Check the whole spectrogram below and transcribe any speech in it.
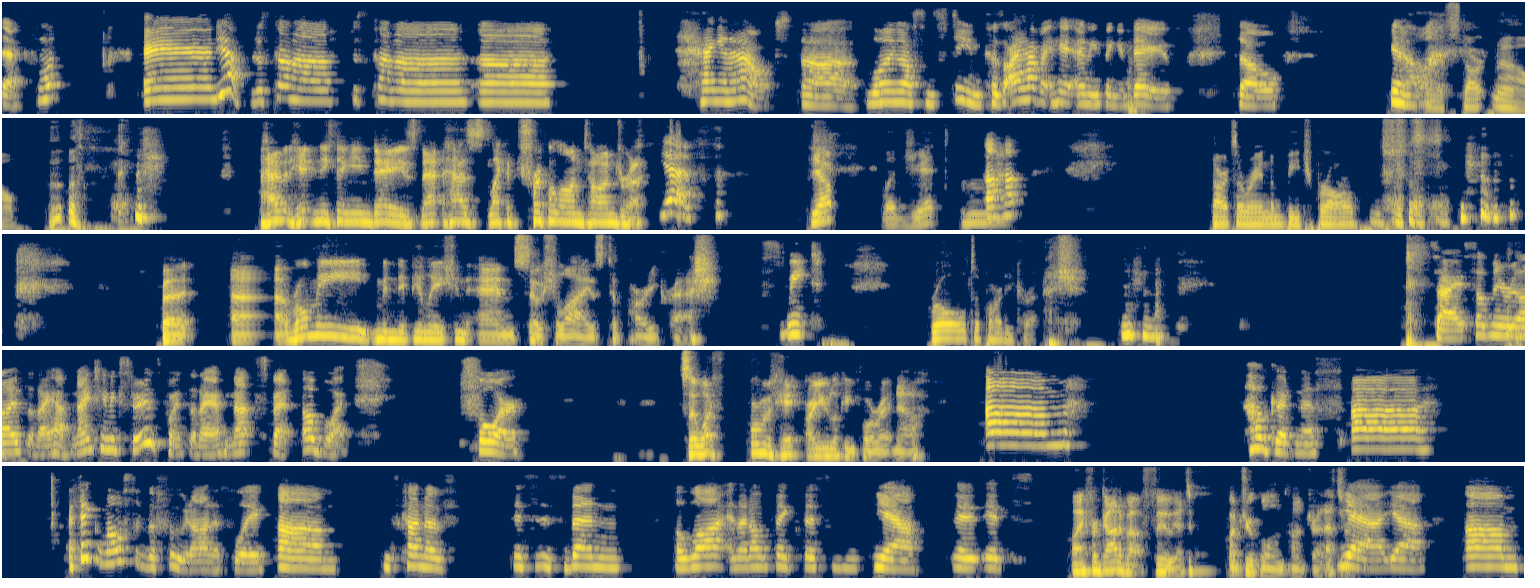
Excellent. And yeah, just kinda just kinda uh hanging out, uh blowing off some steam, because I haven't hit anything in days. So you know. Gonna start now. I haven't hit anything in days. That has like a triple entendre. Yes. Yep. Legit. Uh huh. Starts a random beach brawl. But uh, roll me manipulation and socialize to party crash. Sweet. Roll to party crash. Mhm. So I suddenly realized that I have 19 experience points that I have not spent. Oh boy. Four. So what form of hit are you looking for right now? Um. Oh goodness. Uh. I think mostly the food, honestly. Um. It's kind of. This has been a lot, and I don't think this. Yeah. It, it's. Oh, I forgot about food. That's a quadruple entendre. That's right. Yeah, yeah. Um.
